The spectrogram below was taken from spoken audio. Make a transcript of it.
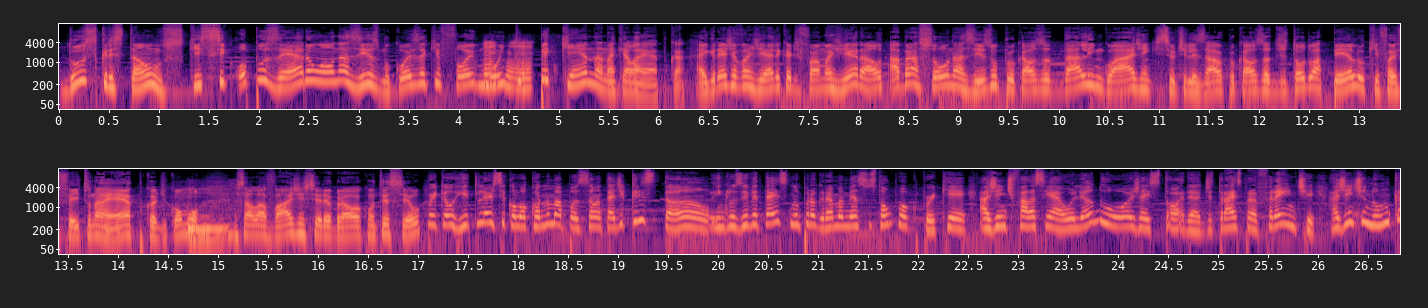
dos cristãos que se opuseram ao nazismo, coisa que foi muito pequena naquela época. A igreja evangélica, de forma geral, abraçou o nazismo por causa da linguagem que se utilizava, por causa de todo o apelo que foi feito na época, de como essa lavagem cerebral aconteceu. Porque o Hitler se colocou numa posição até de cristão. Inclusive, até isso no programa me assustou um pouco, porque a gente fala assim, é, olhando hoje a história de trás pra frente, a gente nunca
